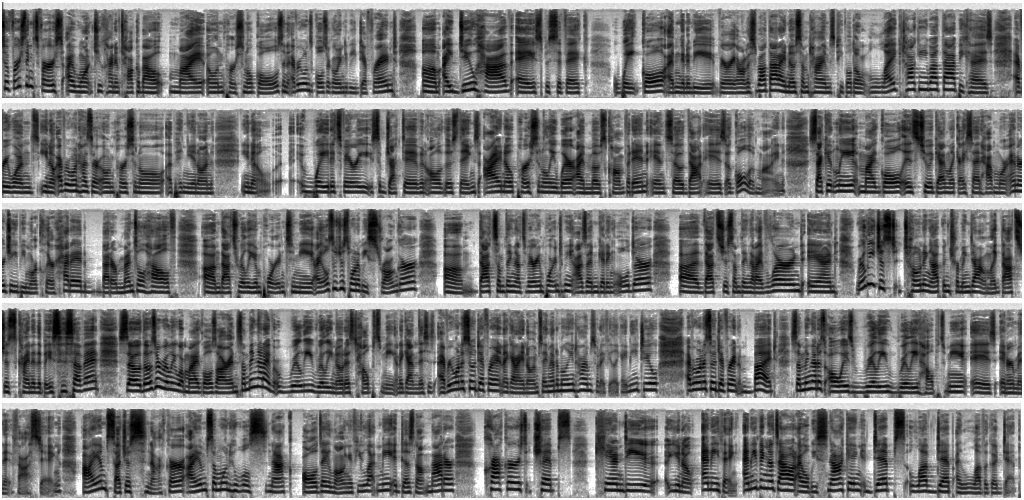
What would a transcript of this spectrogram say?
So, first things first, I want to kind of talk about my own personal goals, and everyone's goals are going to be different. Um, I do have a specific weight goal. I'm going to be very honest about that. I know sometimes people don't like talking about that because everyone's, you know, everyone has their own personal opinion on, you know, weight. It's very subjective and all of those things. I know personally where I'm most confident. And so that is a goal of mine. Secondly, my goal is to, again, like I said, have more energy, be more clear headed, better mental health. Um, that's really important to me. I also just want to be stronger. Um, that's something that's very important to me as I'm getting older. Uh, that's just something that I've learned and really just toning up and trimming down. Like that's just kind of the basis of it. So those are really what my goals are. And something that I've really, really noticed helps me. And again, this is everyone is so different. And again, I know I'm saying that a million times, but I feel like I need to. Everyone is so different. But something that has always really, really helped me is intermittent fasting. I am such a snacker. I am someone who will snack all day long if you let me. It does not matter crackers, chips, candy, you know, anything. Anything that's out, I will be snacking. Dips, love dip. I love a good dip.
